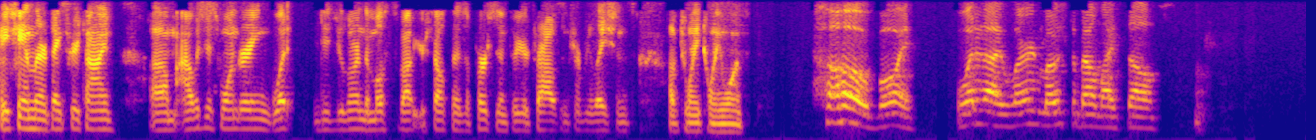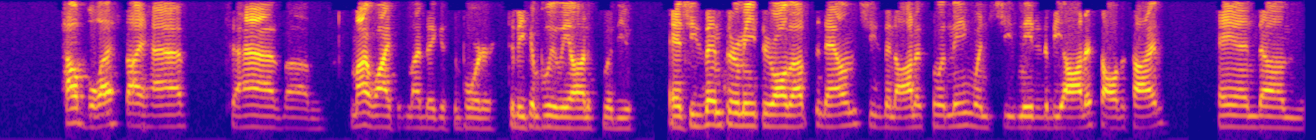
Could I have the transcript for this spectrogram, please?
Hey, Chandler. Thanks for your time. Um, I was just wondering, what did you learn the most about yourself as a person through your trials and tribulations of 2021? Oh boy, what did I learn most about myself? How blessed I have to have um, my wife is my biggest supporter. To be completely honest with you, and she's been through me through all the ups and downs. She's been honest with me when she's needed to be honest all the time. And um,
